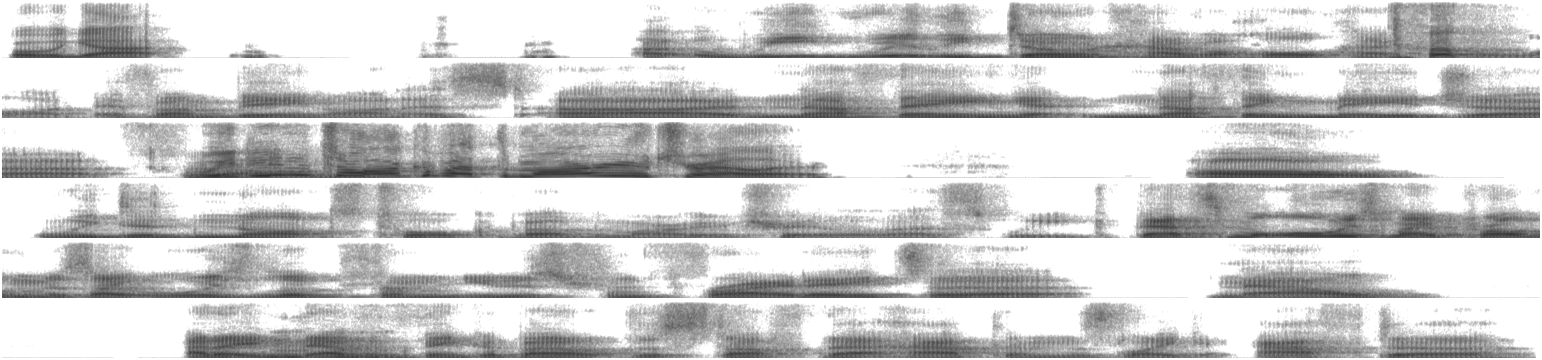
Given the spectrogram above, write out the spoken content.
What we got? Uh, we really don't have a whole heck of a lot, if I'm being honest. Uh, nothing, nothing major. We didn't talk about the Mario trailer. Oh, we did not talk about the Mario trailer last week. That's always my problem. Is I always look from news from Friday to now, and I never Mhm. think about the stuff that happens like after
